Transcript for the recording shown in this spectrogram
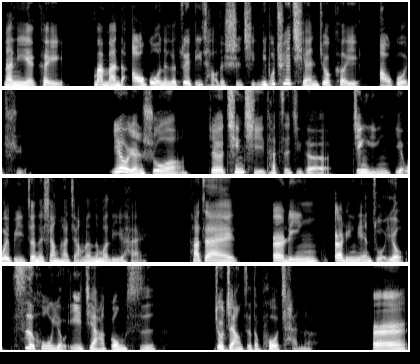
那你也可以。慢慢的熬过那个最低潮的时期，你不缺钱就可以熬过去。也有人说，这个清奇他自己的经营也未必真的像他讲的那么厉害。他在二零二零年左右，似乎有一家公司就这样子的破产了，而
